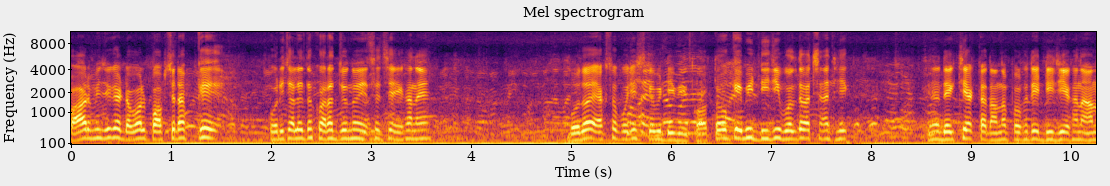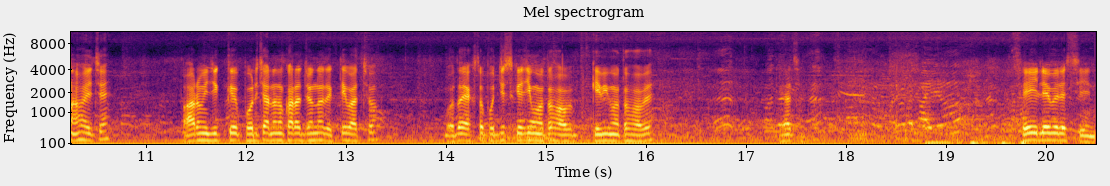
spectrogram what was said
পাওয়ার মিউজিকের ডবল পপ সেটআপকে পরিচালিত করার জন্য এসেছে এখানে বোধহয় একশো পঁচিশ কেবি ডিবি কত কেবি ডিজি বলতে পারছি না ঠিক, কিন্তু দেখছি একটা দানব প্রকৃতির ডিজি এখানে আনা হয়েছে। পাওয়ার মিউজিককে পরিচালনা করার জন্য দেখতেই পাচ্ছ, বোধহয় একশো পঁচিশ কেজি মতো হবে, কেবি মতো হবে। ঠিক আছে? সেই লেভেলের সিন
